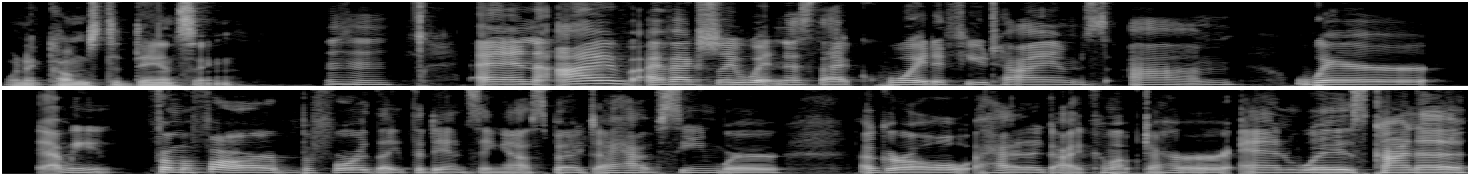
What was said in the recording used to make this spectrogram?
when it comes to dancing. and I've I've actually witnessed that quite a few times. Um, where I mean, from afar, before like the dancing aspect, I have seen where a girl had a guy come up to her and was kind of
